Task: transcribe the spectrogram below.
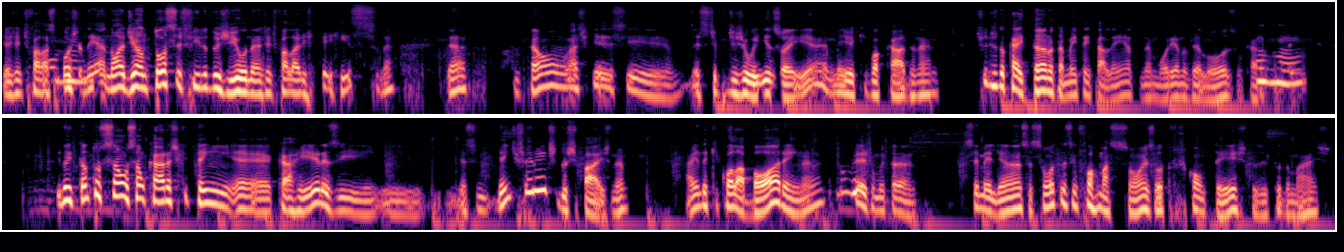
Que a gente falasse, uhum. poxa, nem, não adiantou ser filho do Gil, né? A gente falaria isso, né? né? Então, acho que esse, esse tipo de juízo aí é meio equivocado, né? Os filhos do Caetano também têm talento, né? Moreno Veloso, um cara uhum. E, no entanto, são, são caras que têm é, carreiras e, e assim, bem diferentes dos pais, né? Ainda que colaborem, né? Não vejo muita semelhança, são outras informações, outros contextos e tudo mais.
